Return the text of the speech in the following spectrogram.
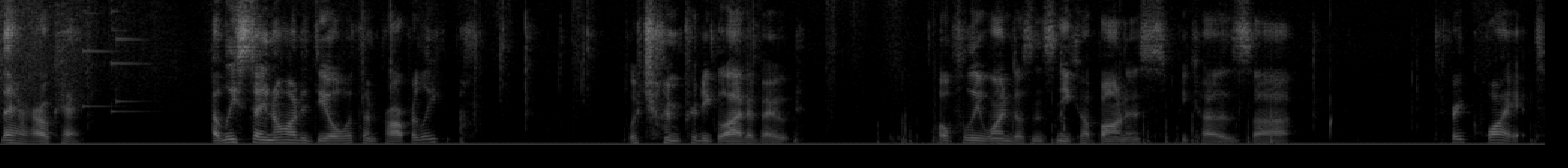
There, okay. At least I know how to deal with them properly. Which I'm pretty glad about. Hopefully one doesn't sneak up on us, because, uh, very quiet.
